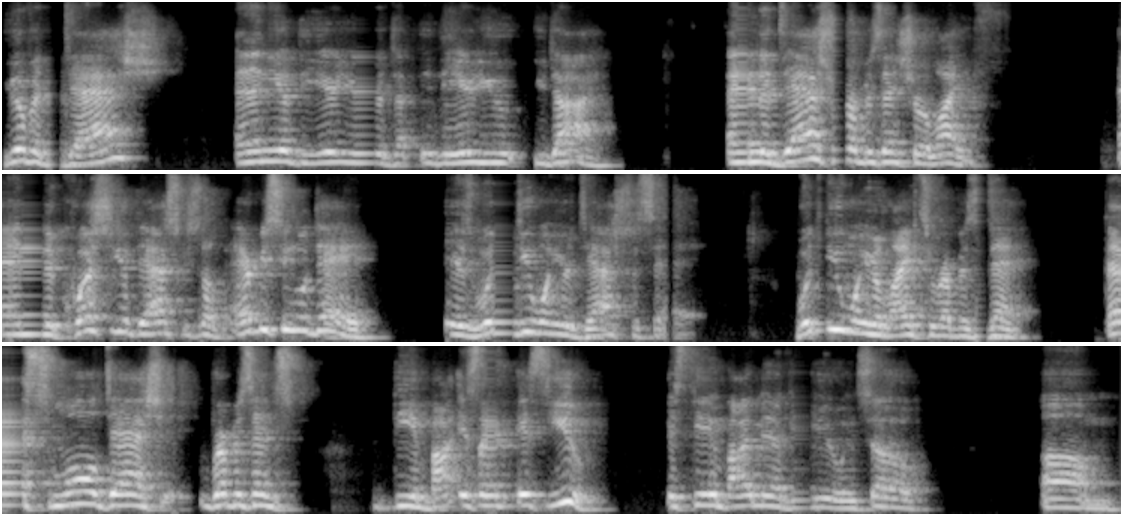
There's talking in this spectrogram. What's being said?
you have a dash, and then you have the year you the year you you die. And the dash represents your life. And the question you have to ask yourself every single day is what do you want your dash to say? What do you want your life to represent? That small dash represents the embody. It's like it's you. It's the embodiment of you. And so, um,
